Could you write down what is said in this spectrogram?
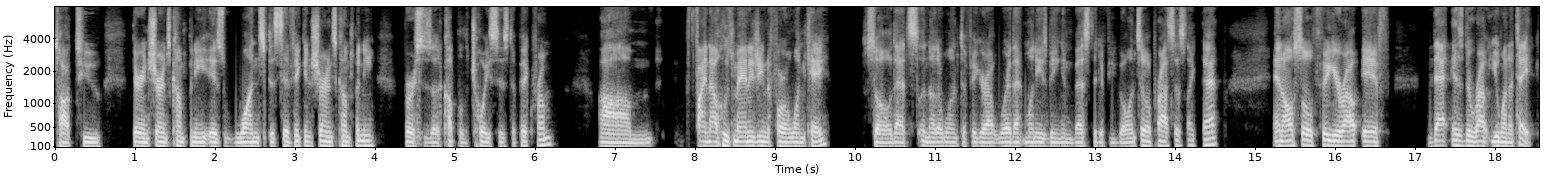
talked to, their insurance company is one specific insurance company versus a couple of choices to pick from. Um, find out who's managing the 401k. So that's another one to figure out where that money is being invested if you go into a process like that. And also figure out if that is the route you want to take.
